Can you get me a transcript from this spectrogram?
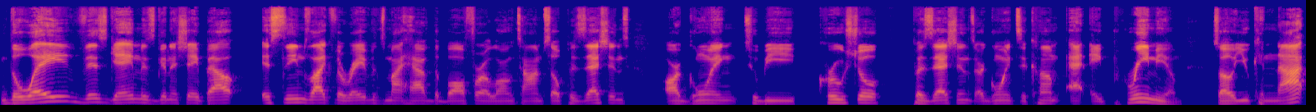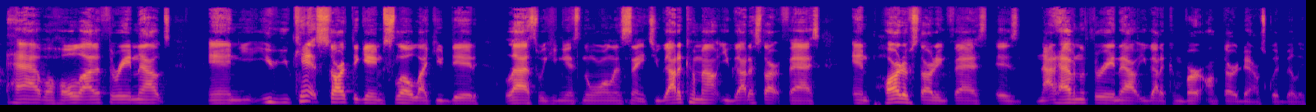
the way this game is going to shape out it seems like the ravens might have the ball for a long time so possessions are going to be crucial possessions are going to come at a premium so you cannot have a whole lot of three and outs and you you can't start the game slow like you did last week against New Orleans Saints. You got to come out, you got to start fast, and part of starting fast is not having a three and out. You got to convert on third down, Squid Billy.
